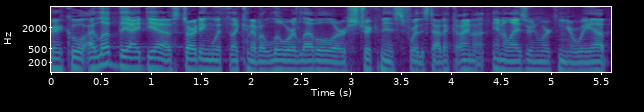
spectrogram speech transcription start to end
Very cool. I love the idea of starting with like kind of a lower level or strictness for the static analyzer and working your way up.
